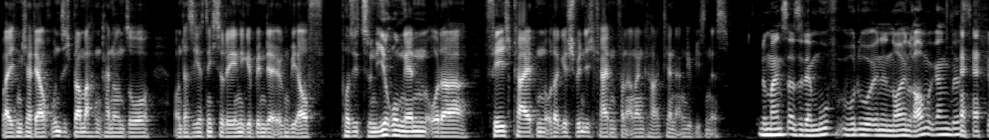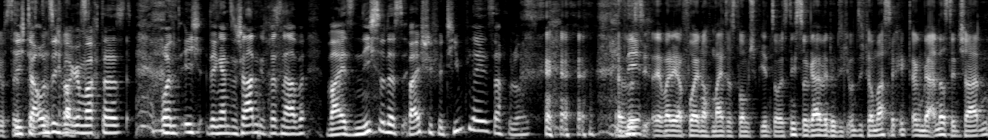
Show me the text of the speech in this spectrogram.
weil ich mich halt ja auch unsichtbar machen kann und so. Und dass ich jetzt nicht so derjenige bin, der irgendwie auf Positionierungen oder Fähigkeiten oder Geschwindigkeiten von anderen Charakteren angewiesen ist. Du meinst also der Move, wo du in einen neuen Raum gegangen bist, dich da unsichtbar gemacht hast und ich den ganzen Schaden gefressen habe, war jetzt nicht so das Beispiel für Teamplay? Sag bloß. also nee. ist, weil du ja vorher noch meintest vorm Spielen, so ist nicht so geil, wenn du dich unsichtbar machst, dann kriegt irgendwer anders den Schaden.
